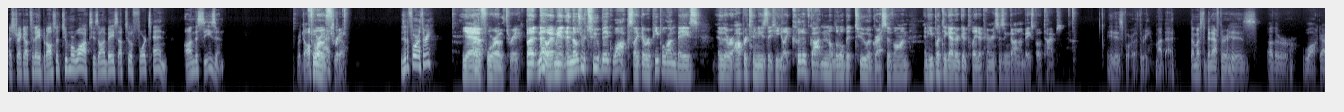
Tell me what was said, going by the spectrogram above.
a strikeout today, but also two more walks. His on base up to a 410 on the season. Rodolfo 403. Castro. Is it a 403? Yeah, oh. 403. But no, I mean, and those were two big walks. Like there were people on base. There were opportunities that he like could have gotten a little bit too aggressive on, and he put together good plate appearances and got on base both times. It is 403. My bad. That must have been after his other walk. I,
